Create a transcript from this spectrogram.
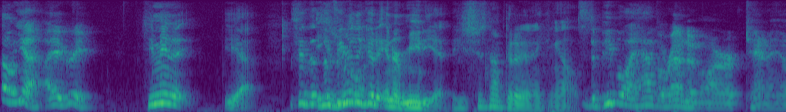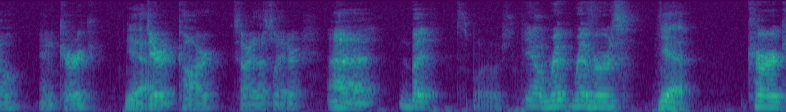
Oh yeah, I agree. He made it. Yeah, See, the, the he's people- really good at intermediate. He's just not good at anything else. The people I have around him are Tannehill and Kirk. and Yeah. Derek Carr. Sorry, that's later. Uh, but Spoilers. you know, Ri- Rivers, Yeah, Kirk,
